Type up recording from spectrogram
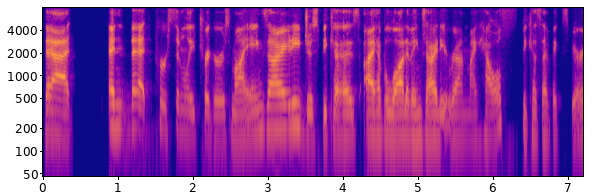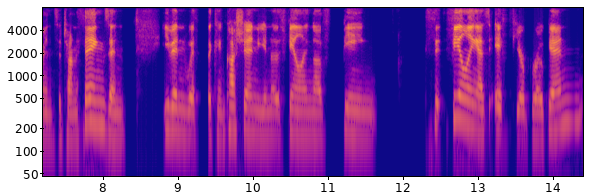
that and that personally triggers my anxiety just because I have a lot of anxiety around my health because I've experienced a ton of things and even with the concussion, you know, the feeling of being th- feeling as if you're broken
